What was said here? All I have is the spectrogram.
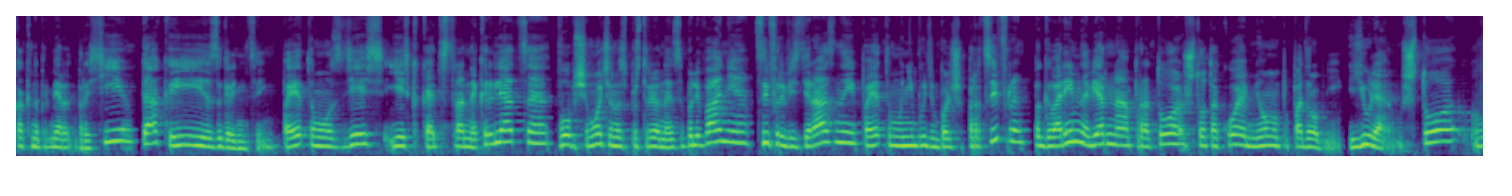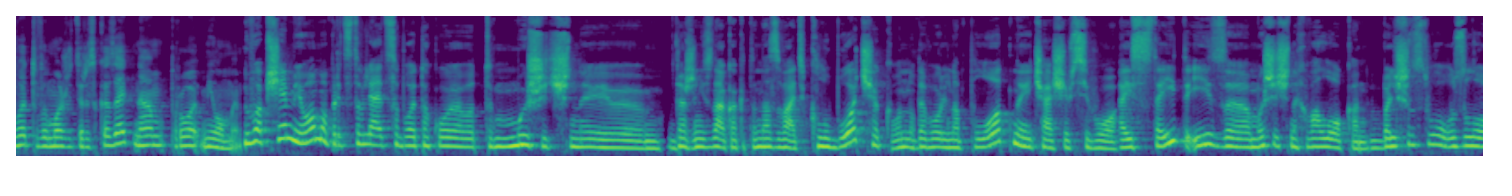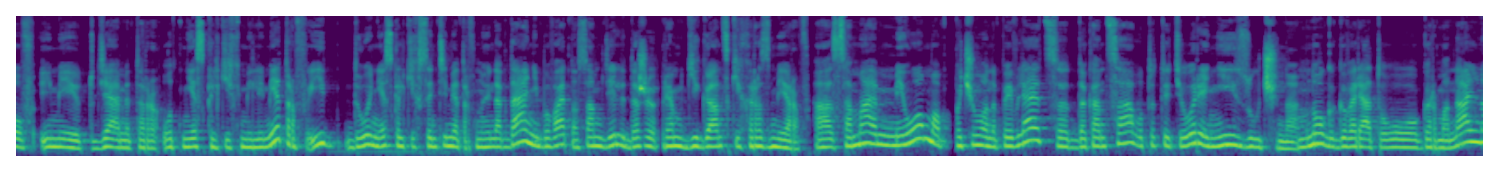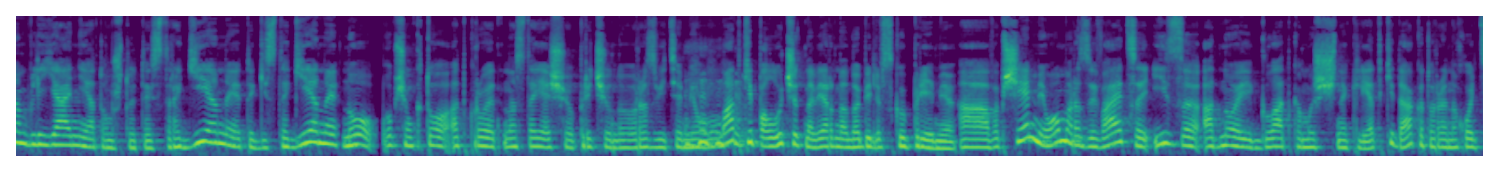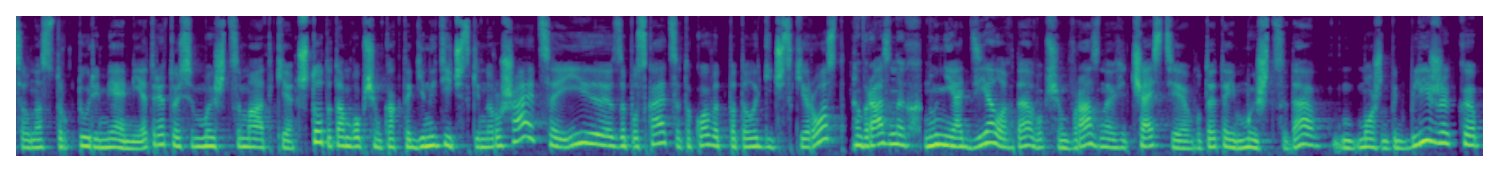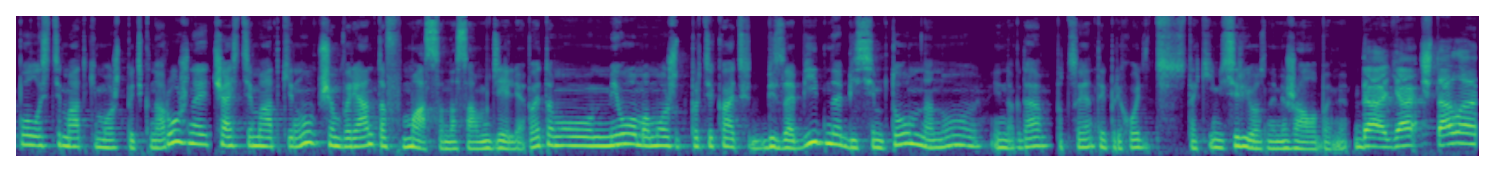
как, например, в России, так и за границей. Поэтому здесь есть какая-то странная корреляция. В общем, очень распространенная разное заболевание, цифры везде разные, поэтому не будем больше про цифры. Поговорим, наверное, про то, что такое миома поподробнее. Юля, что вот вы можете рассказать нам про миомы? Ну, вообще миома представляет собой такой вот мышечный, даже не знаю, как это назвать, клубочек. Он довольно плотный чаще всего, а и состоит из мышечных волокон. Большинство узлов имеют диаметр от нескольких миллиметров и до нескольких сантиметров, но иногда они бывают на самом деле даже прям гигантские гигантских размеров. А сама миома, почему она появляется, до конца вот эта теория не изучена. Много говорят о гормональном влиянии, о том, что это эстрогены, это гистогены. Но, в общем, кто откроет настоящую причину развития миомы матки, получит, наверное, Нобелевскую премию. А вообще миома развивается из одной гладкомышечной клетки, да, которая находится у нас в структуре миометрия, то есть мышцы матки. Что-то там, в общем, как-то генетически нарушается и запускается такой вот патологический динамический рост в разных, ну не отделах, да, в общем, в разной части вот этой мышцы, да, может быть ближе к полости матки, может быть к наружной части матки, ну, в общем, вариантов масса на самом деле. Поэтому миома может протекать безобидно, бессимптомно, но иногда пациенты приходят с такими серьезными жалобами. Да, я читала,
